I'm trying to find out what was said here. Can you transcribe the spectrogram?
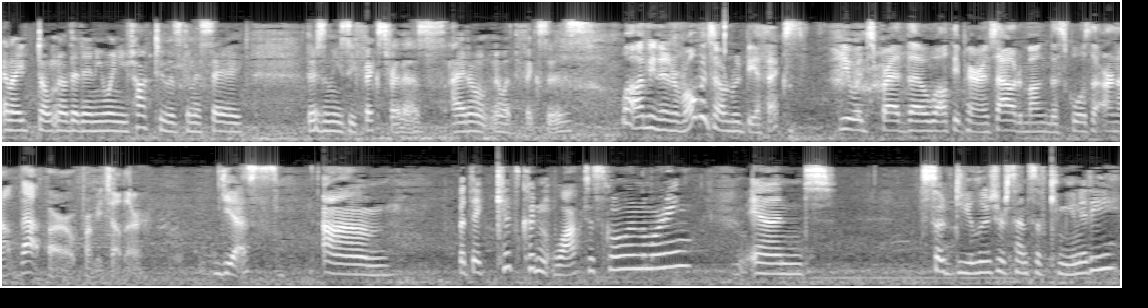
And I don't know that anyone you talk to is going to say there's an easy fix for this. I don't know what the fix is. Well, I mean, an enrollment zone would be a fix. you would spread the wealthy parents out among the schools that are not that far from each other. Yes. Um, but the kids couldn't walk to school in the morning. And so do you lose your sense of community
